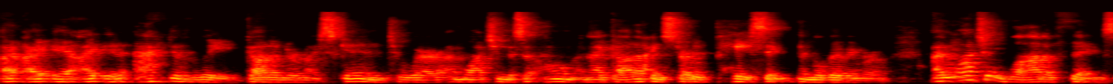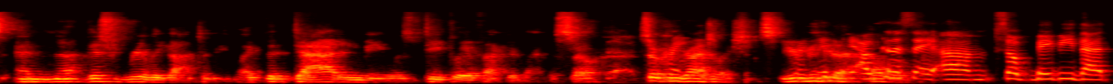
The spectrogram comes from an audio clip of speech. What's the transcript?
I, I, I it actively got under my skin to where I'm watching this at home, and I got up and started pacing in the living room. I watch a lot of things, and this really got to me. Like the dad in me was deeply affected by this. So, so congratulations, you made Yeah, I was gonna say, um, so maybe that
